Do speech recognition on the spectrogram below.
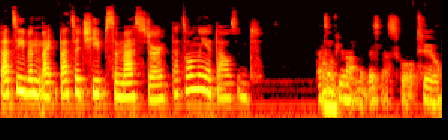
that's even like that's a cheap semester. That's only a thousand. That's Mhm. if you're not in a business school too.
